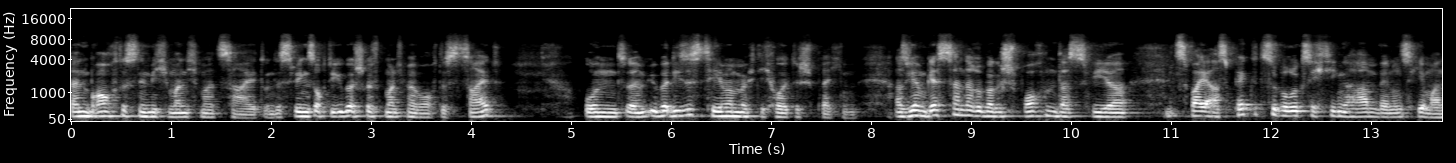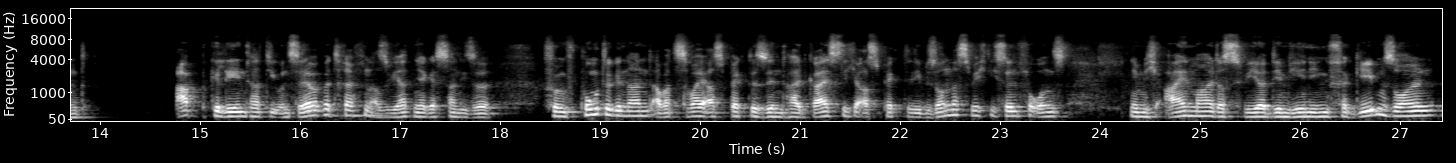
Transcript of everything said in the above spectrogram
dann braucht es nämlich manchmal Zeit. Und deswegen ist auch die Überschrift, manchmal braucht es Zeit. Und ähm, über dieses Thema möchte ich heute sprechen. Also wir haben gestern darüber gesprochen, dass wir zwei Aspekte zu berücksichtigen haben, wenn uns jemand abgelehnt hat, die uns selber betreffen. Also wir hatten ja gestern diese fünf Punkte genannt, aber zwei Aspekte sind halt geistliche Aspekte, die besonders wichtig sind für uns. Nämlich einmal, dass wir demjenigen vergeben sollen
